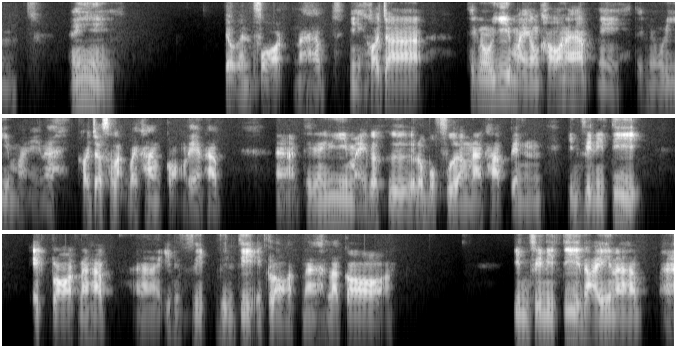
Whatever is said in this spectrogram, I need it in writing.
มนี่เจ้าแวนฟอร์ดนะครับ นี่เขาจะเทคโนโลยีใหม่ของเขานะครับ นี่เทคโนโลยีใหม่นะเขาจะสลักไว้ข้างกล่องเลยนะครับ เทคโนโลยีใหม่ก็คือระบบเฟืองนะครับ เป็น Infinity X l o d นะครับอ่า Infinity X l o d นะ แล้วก็ Infinity Dice นะครับอ่า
